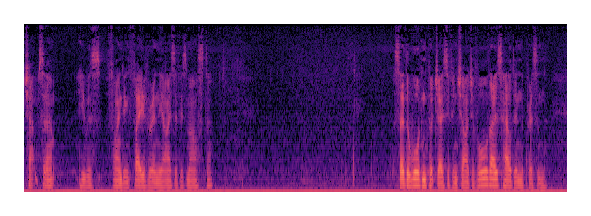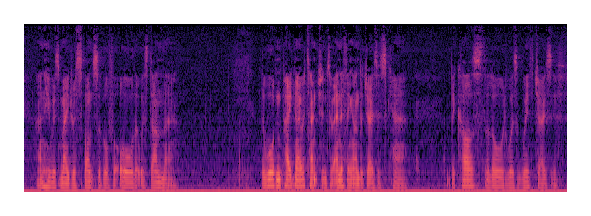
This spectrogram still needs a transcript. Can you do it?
chapter, he was finding favor in the eyes of his master? So the warden put Joseph in charge of all those held in the prison, and he was made responsible for all that was done there. The warden paid no attention to anything under Joseph's care, because the Lord was with Joseph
